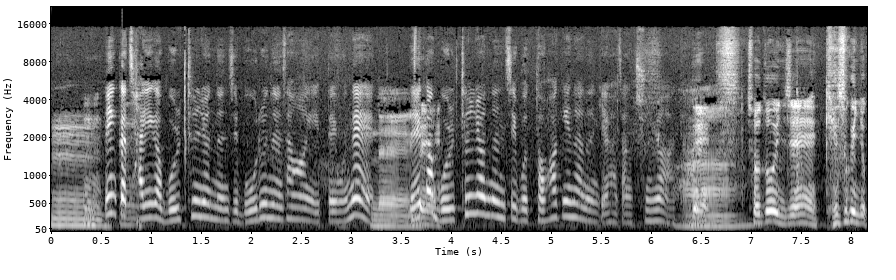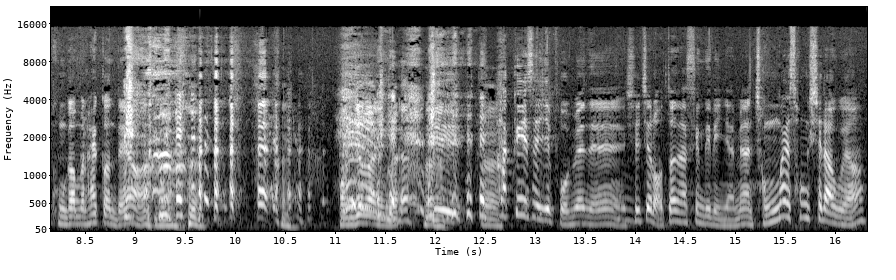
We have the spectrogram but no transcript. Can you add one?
음. 그러니까 음. 자기가 뭘 틀렸는지 모르는 상황이기 때문에 네. 내가 네. 뭘 틀렸는지부터 확인하는 게 가장 중요하다. 네, 저도 이제 계속 이제 공감을 할 건데요. 거야? 그 어. 학교에서 이제 보면은 실제로 어떤 학생들이 있냐면 정말 성실하고요.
